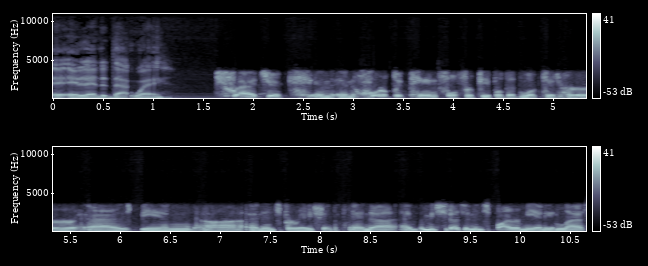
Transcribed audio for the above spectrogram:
it ended that way tragic and, and horribly painful for people that looked at her as being uh, an inspiration. And uh, I mean, she doesn't inspire me any less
